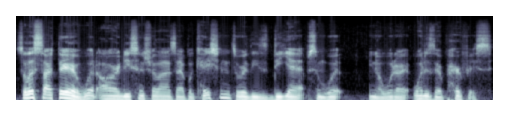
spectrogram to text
So let's start there. What are decentralized applications or these dapps and what you know what are what is their purpose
